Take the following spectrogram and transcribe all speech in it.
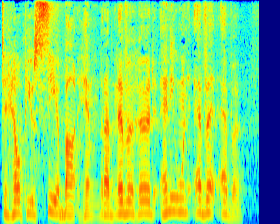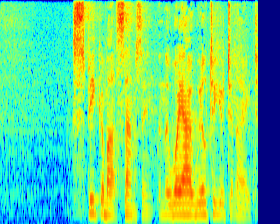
to help you see about him that I've never heard anyone ever, ever speak about Samson in the way I will to you tonight.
